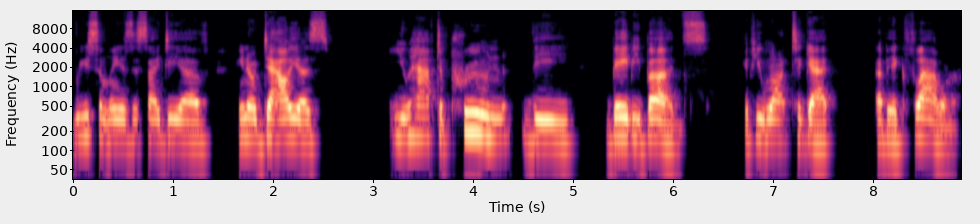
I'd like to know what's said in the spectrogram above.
recently is this idea of you know dahlias you have to prune the baby buds if you want to get a big flower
